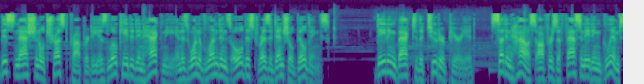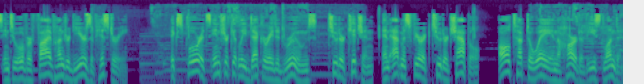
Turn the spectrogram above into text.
This National Trust property is located in Hackney and is one of London's oldest residential buildings. Dating back to the Tudor period, Sutton House offers a fascinating glimpse into over 500 years of history. Explore its intricately decorated rooms, Tudor kitchen, and atmospheric Tudor chapel, all tucked away in the heart of East London.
